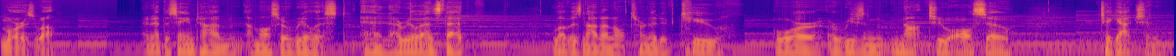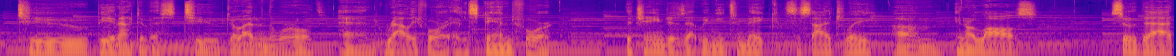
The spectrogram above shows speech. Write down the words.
more as well. And at the same time, I'm also a realist, and I realize that love is not an alternative to or a reason not to also take action, to be an activist, to go out in the world and rally for and stand for the changes that we need to make societally, um, in our laws, so that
